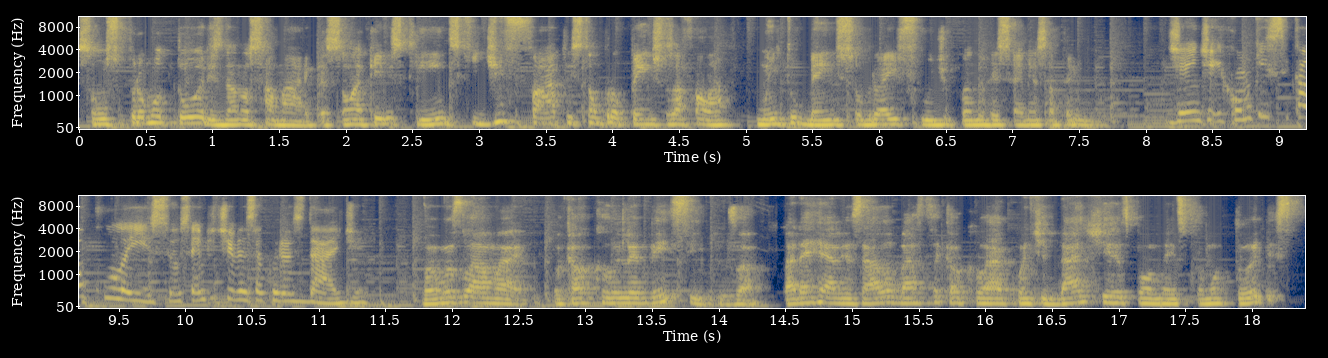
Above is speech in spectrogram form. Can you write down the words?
São os promotores da nossa marca, são aqueles clientes que de fato estão propensos a falar muito bem sobre o iFood quando recebem essa pergunta. Gente, e como que se calcula isso? Eu sempre tive essa curiosidade. Vamos lá, Mai. O cálculo é bem simples. Ó. Para realizá-lo, basta calcular a quantidade de respondentes promotores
